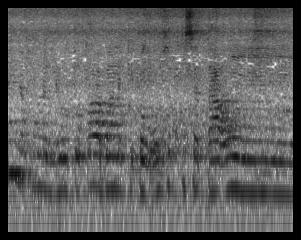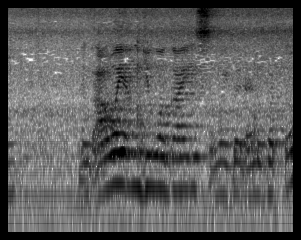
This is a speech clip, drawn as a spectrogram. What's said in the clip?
Ay, naku, nagluto ka habang nakipag-usap ka sa taong nag-away ang jiwa, guys. Oh my God, ano ba to?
